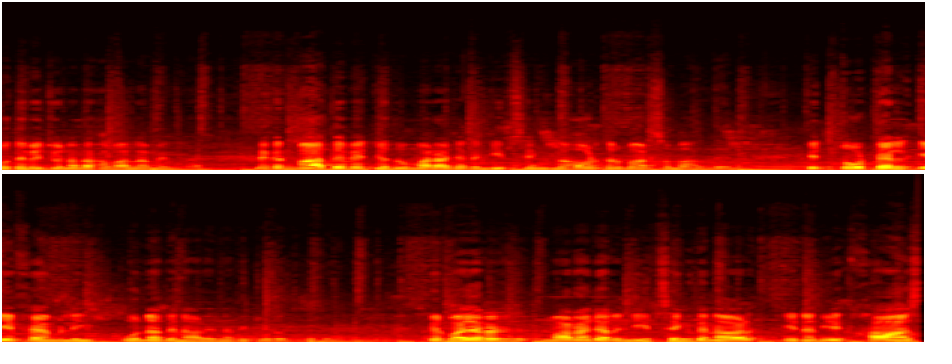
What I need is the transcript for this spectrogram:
ਉਹਦੇ ਵਿੱਚ ਉਹਨਾਂ ਦਾ ਹਵਾਲਾ ਮਿਲਦਾ ਹੈ। ਲੇਕਿਨ ਬਾਅਦ ਦੇ ਵਿੱਚ ਜਦੋਂ ਮਹਾਰਾਜਾ ਰਣਜੀਤ ਸਿੰਘ ਲਾਹੌਰ ਦਰਬਾਰ ਸੰਭਾਲਦੇ ਨੇ, ਤੇ ਟੋਟਲ ਇਹ ਫੈਮਿਲੀ ਉਹਨਾਂ ਦੇ ਨਾਲ ਇਹਨਾਂ ਦੀ ਜੁੜਤ ਹੋ ਜਾਂਦੀ ਹੈ। ਫਿਰ ਮਹਾਰਾਜਾ ਮਹਾਰਾਜਾ ਰਣਜੀਤ ਸਿੰਘ ਦੇ ਨਾਲ ਇਹਨਾਂ ਦੀ ਇੱਕ ਖਾਸ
